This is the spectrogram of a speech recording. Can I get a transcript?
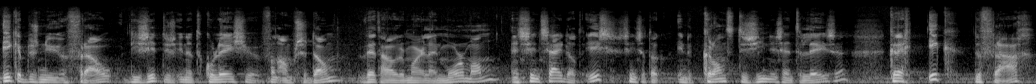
Ik heb dus nu een vrouw, die zit dus in het college van Amsterdam, wethouder Marjolein Moorman. En sinds zij dat is, sinds dat ook in de krant te zien is en te lezen, krijg ik de vraag:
